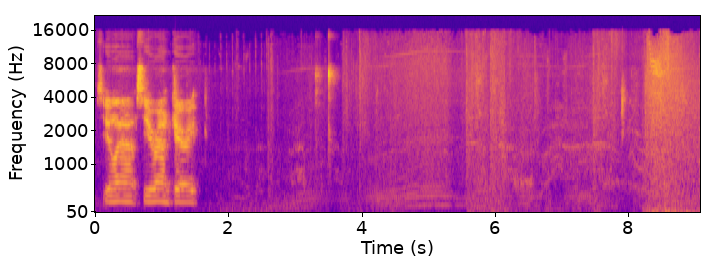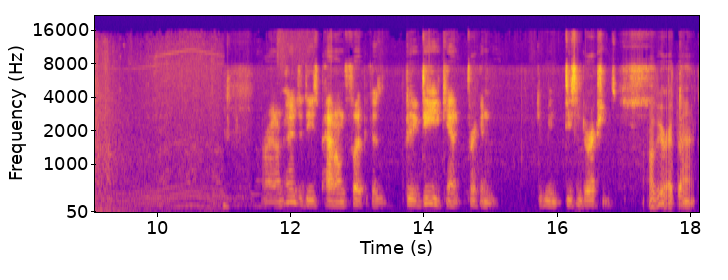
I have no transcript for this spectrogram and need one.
See you around. See you around, Carrie. Headed to D's pad on foot because Big D can't freaking give me decent directions. I'll be right back.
